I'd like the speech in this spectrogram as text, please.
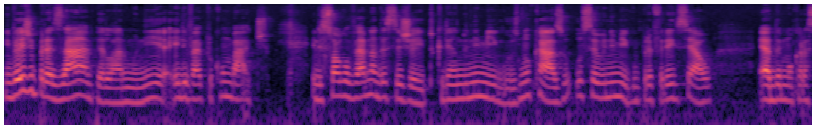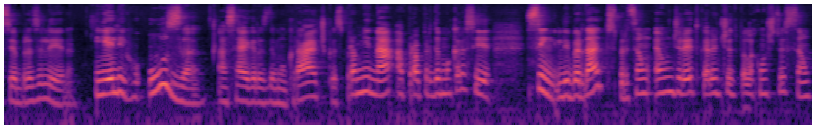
Em vez de prezar pela harmonia, ele vai para o combate. Ele só governa desse jeito, criando inimigos, no caso, o seu inimigo preferencial, é a democracia brasileira. E ele usa as regras democráticas para minar a própria democracia. Sim, liberdade de expressão é um direito garantido pela Constituição,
